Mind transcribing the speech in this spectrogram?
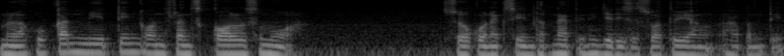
melakukan meeting conference call semua. So koneksi internet ini jadi sesuatu yang uh, penting.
